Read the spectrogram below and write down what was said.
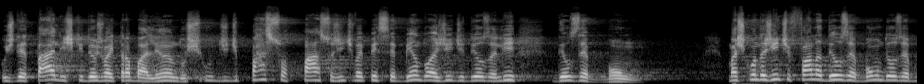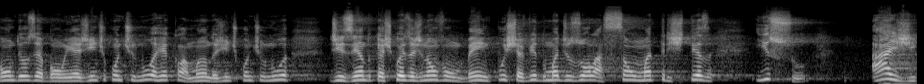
Os detalhes que Deus vai trabalhando, de passo a passo, a gente vai percebendo o agir de Deus ali, Deus é bom. Mas quando a gente fala Deus é bom, Deus é bom, Deus é bom, e a gente continua reclamando, a gente continua dizendo que as coisas não vão bem, puxa vida, uma desolação, uma tristeza, isso age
